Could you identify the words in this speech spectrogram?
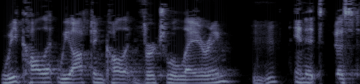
we call it, we often call it virtual layering. Mm-hmm. And it's just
